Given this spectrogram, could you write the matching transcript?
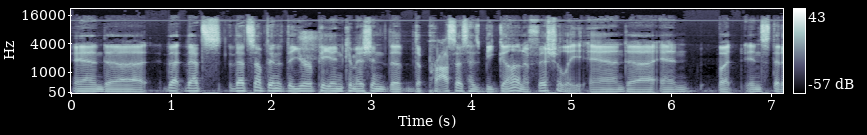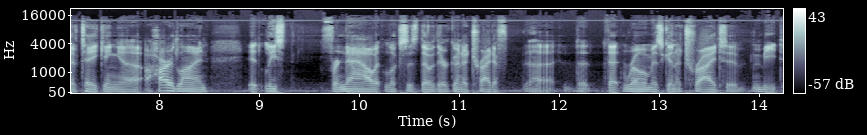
and uh, that that's that's something that the European Commission the the process has begun officially, and uh, and but instead of taking a, a hard line, at least. For now, it looks as though they're going to try to uh, the, that Rome is going to try to meet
